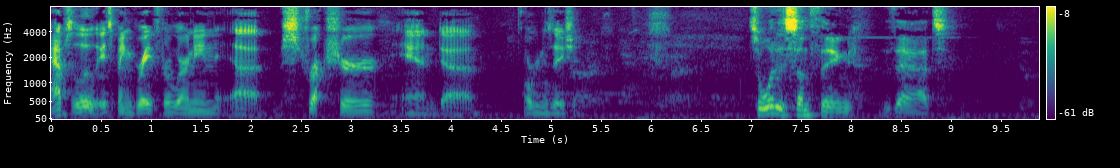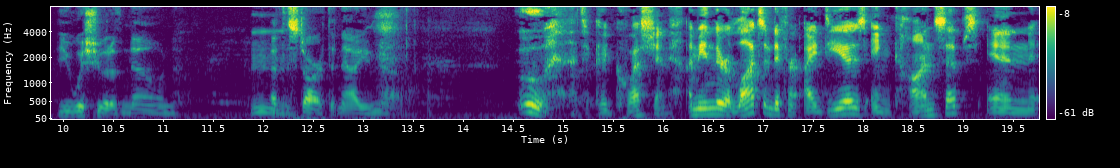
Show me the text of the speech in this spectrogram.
Absolutely. It's been great for learning uh, structure and uh, organization So, what is something that you wish you would have known Mm. at the start that now you know? Ooh, that's a good question. I mean, there are lots of different ideas and concepts and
